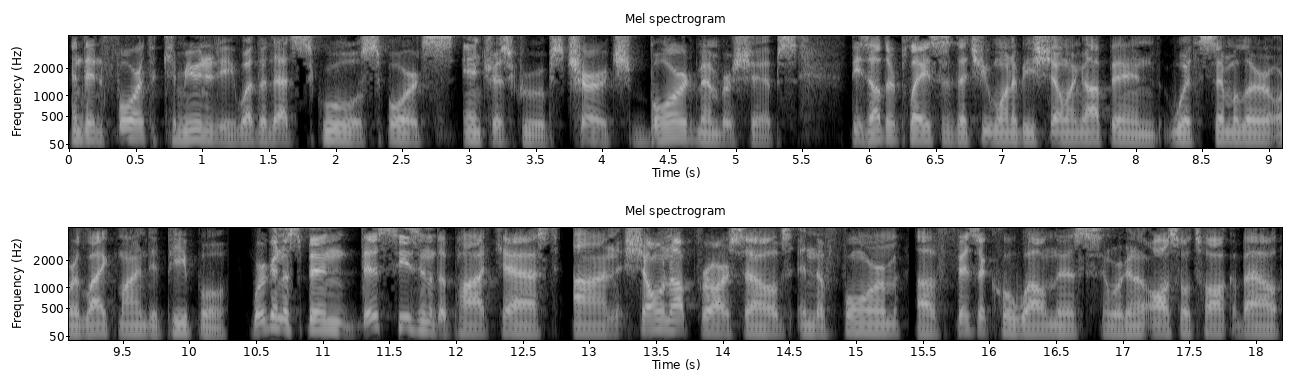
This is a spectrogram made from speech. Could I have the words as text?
And then fourth, community, whether that's schools, sports, interest groups, church, board memberships, these other places that you want to be showing up in with similar or like minded people. We're going to spend this season of the podcast on showing up for ourselves in the form of physical wellness. And we're going to also talk about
